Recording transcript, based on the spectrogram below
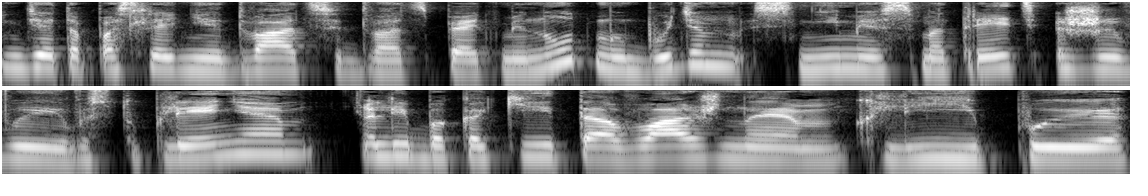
где-то последние 20-25 минут, мы будем с ними смотреть живые выступления, либо какие-то важные клипы,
